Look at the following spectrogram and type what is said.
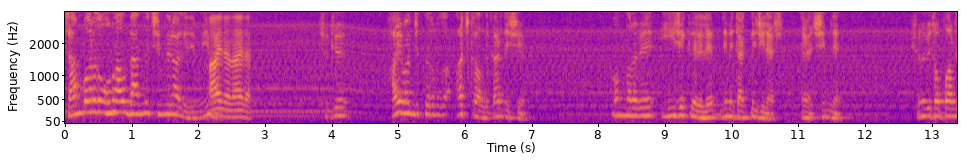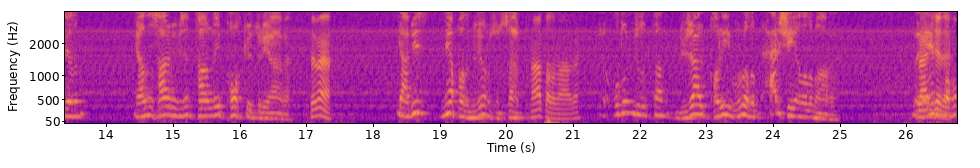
Sen bu arada onu al ben de çimleri halledeyim iyi mi? Aynen aynen. Çünkü hayvancıklarımız aç kaldı kardeşim. Onlara bir yiyecek verelim değil mi takliciler? Evet şimdi. Şunu bir toparlayalım. Yalnız harbi bizim tarlayı poh götürüyor abi. Değil mi? Ya biz ne yapalım biliyor musun Sarp? Ne yapalım abi? Böyle odunculuktan güzel parayı vuralım. Her şeyi alalım abi. Böyle Bence en de. baba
